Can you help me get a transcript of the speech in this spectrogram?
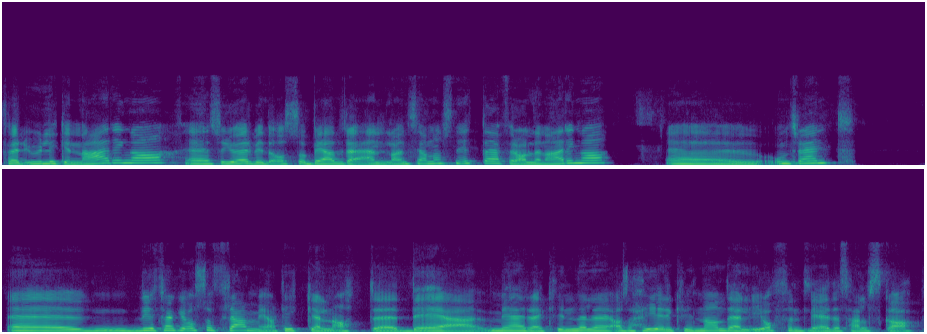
For ulike næringer eh, så gjør vi det også bedre enn landsgjennomsnittet for alle næringer. Eh, omtrent. Eh, vi trekker også frem i artikkelen at det er kvinne, altså høyere kvinneandel i offentlig eide selskap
